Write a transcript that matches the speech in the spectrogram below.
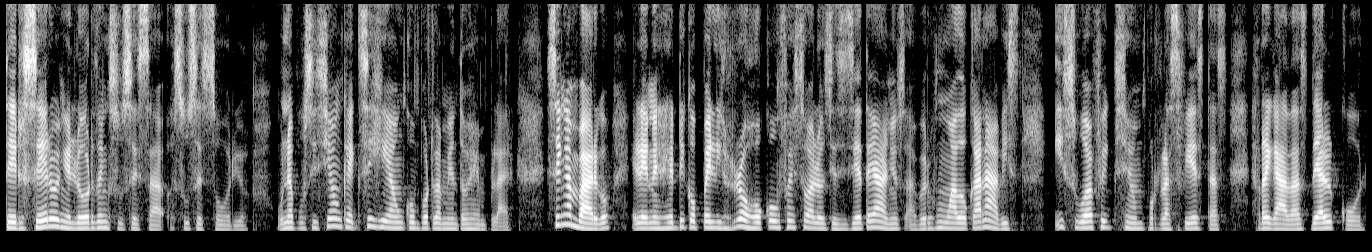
tercero en el orden sucesorio, una posición que exigía un comportamiento ejemplar. Sin embargo, el energético pelirrojo confesó a los 17 años haber fumado cannabis y su afición por las fiestas regadas de alcohol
